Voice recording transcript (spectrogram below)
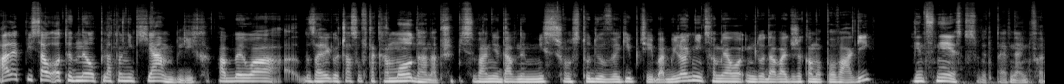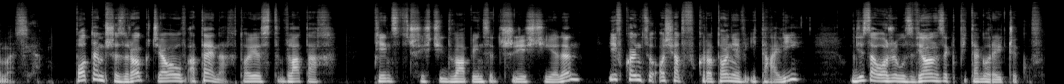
ale pisał o tym neoplatonik Jamblich, a była za jego czasów taka moda na przypisywanie dawnym mistrzom studiów w Egipcie i Babilonii, co miało im dodawać rzekomo powagi, więc nie jest to zbyt pewna informacja. Potem przez rok działał w Atenach, to jest w latach 532-531 i w końcu osiadł w Krotonie w Italii, gdzie założył Związek Pitagorejczyków.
